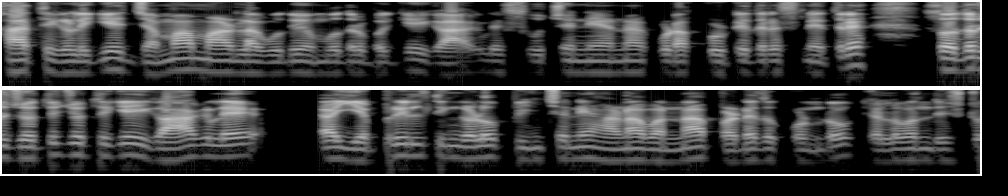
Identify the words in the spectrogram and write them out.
ಖಾತೆಗಳಿಗೆ ಜಮಾ ಮಾಡಲಾಗುವುದು ಎಂಬುದರ ಬಗ್ಗೆ ಈಗಾಗಲೇ ಸೂಚನೆಯನ್ನ ಕೂಡ ಕೊಟ್ಟಿದ್ದಾರೆ ಸ್ನೇಹಿತರೆ. ಸೊ, ಅದರ ಜೊತೆ ಜೊತೆಗೆ ಈಗಾಗಲೇ ಏಪ್ರಿಲ್ ತಿಂಗಳು ಪಿಂಚಣಿ ಹಣವನ್ನ ಪಡೆದುಕೊಂಡು ಕೆಲವೊಂದಿಷ್ಟು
